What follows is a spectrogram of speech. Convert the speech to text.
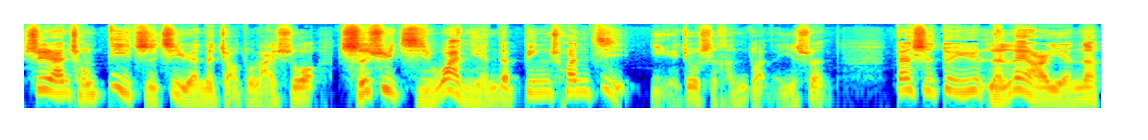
虽然从地质纪元的角度来说，持续几万年的冰川纪也就是很短的一瞬，但是对于人类而言呢，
